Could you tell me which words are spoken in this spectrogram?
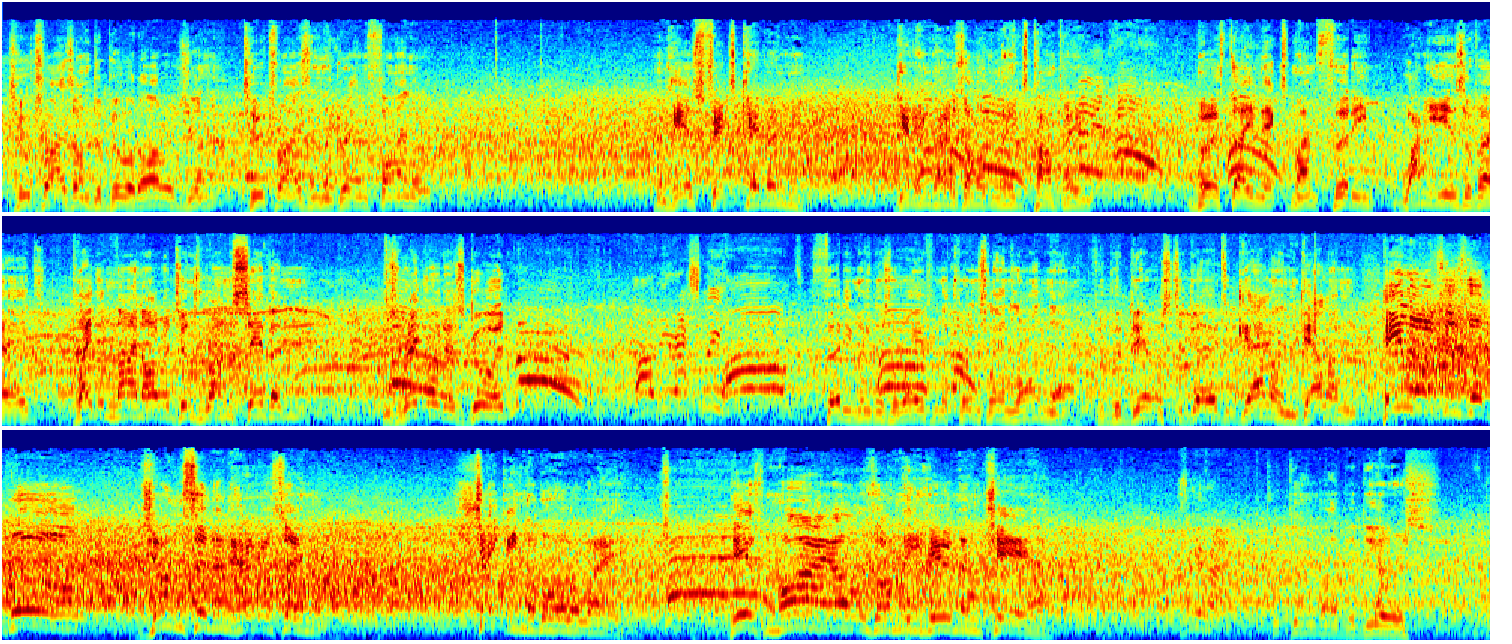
two tries on debut at Origin, two tries in the grand final. And here's Fitzgibbon getting those old legs pumping. Birthday next month, 31 years of age. Played in nine Origins, won seven. His record is good. 30 metres away from the Queensland line now. For Buderus to go to Gallen. Gallen, he loses the ball. Johnson and Harrison shaking the ball away. Here's Myles on the human chair. Put down by Buderus.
